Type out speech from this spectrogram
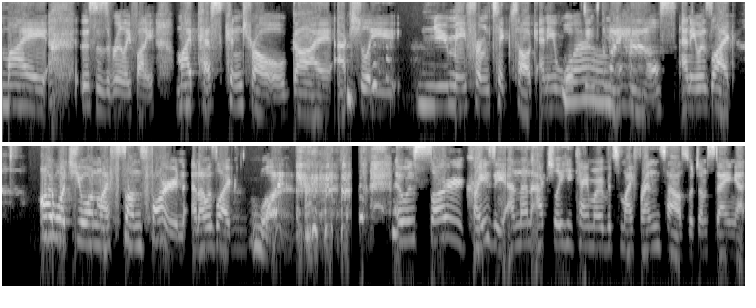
my, this is really funny. My pest control guy actually knew me from TikTok and he walked Wow. into my house and he was like, I watch you on my son's phone. And I was like, what? it was so crazy. And then actually, he came over to my friend's house, which I'm staying at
